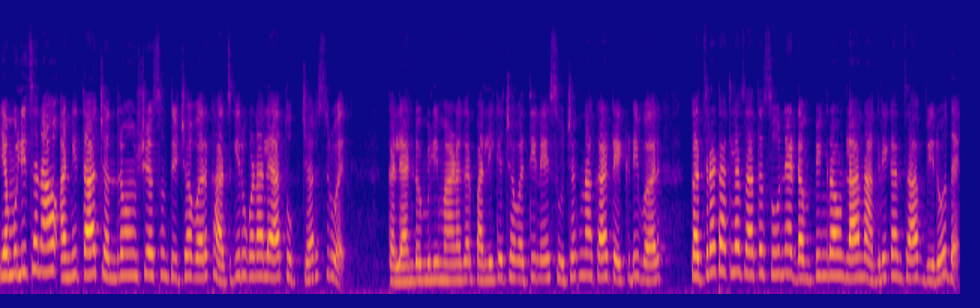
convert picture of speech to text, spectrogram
या मुलीचं नाव अनिता चंद्रवंशी असून तिच्यावर खाजगी रुग्णालयात उपचार सुरू आहेत. कल्याण डोंबिवली महानगरपालिकेच्या वतीने सूचक नाका टेकडीवर कचरा टाकला जात असून या डम्पिंग ग्राउंडला नागरिकांचा विरोध आहे.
